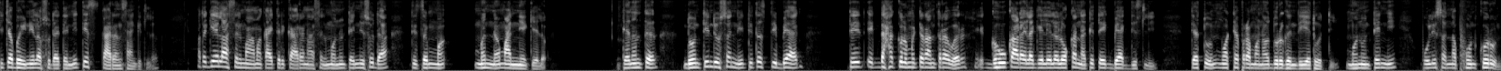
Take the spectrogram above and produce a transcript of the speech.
तिच्या बहिणीलासुद्धा त्यांनी तेच कारण सांगितलं. आता गेला असेल मामा काहीतरी कारण असेल म्हणून त्यांनीसुद्धा तिचं म म्हणणं मान्य केलं. त्यानंतर दोन तीन दिवसांनी तिथंच ती बॅग ते एक दहा किलोमीटर अंतरावर एक गहू काढायला गेलेल्या लोकांना तिथे एक बॅग दिसली. त्यातून मोठ्या प्रमाणावर दुर्गंधी येत होती. म्हणून त्यांनी पोलिसांना फोन करून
